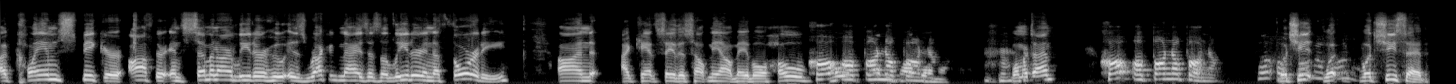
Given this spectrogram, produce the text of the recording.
acclaimed speaker, author, and seminar leader who is recognized as a leader in authority on, I can't say this, help me out, Mabel. Ho, Ho'oponopono. One more time. Ho'oponopono. What she what what she said.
